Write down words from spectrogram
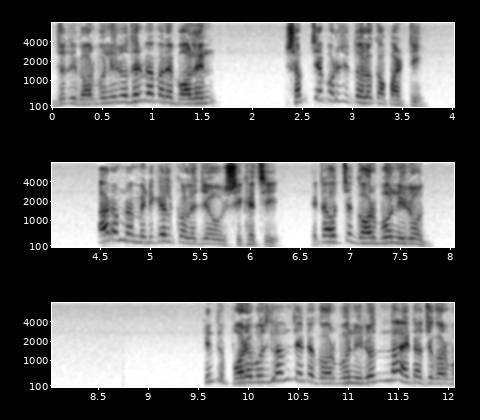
যদি গর্ভনিরোধের ব্যাপারে বলেন, সবচেয়ে পরিচিত হলো কপারটি। আর আমরা মেডিকেল কলেজেও শিখেছি, এটা হচ্ছে গর্ভনিরোধ। কিন্তু পরে বুঝলাম যে এটা গর্ভনিরোধ না, এটা হচ্ছে গর্ভ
